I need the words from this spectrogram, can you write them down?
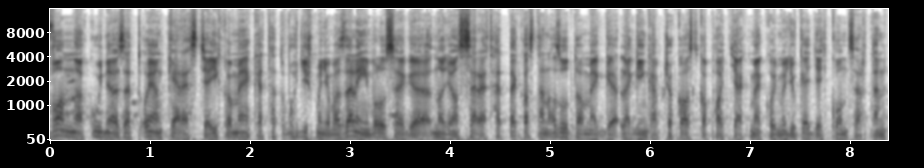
vannak úgynevezett olyan keresztjeik, amelyeket, hát hogy is mondjam, az elején valószínűleg nagyon szerethettek, aztán azóta meg leginkább csak azt kaphatják meg, hogy mondjuk egy-egy koncerten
